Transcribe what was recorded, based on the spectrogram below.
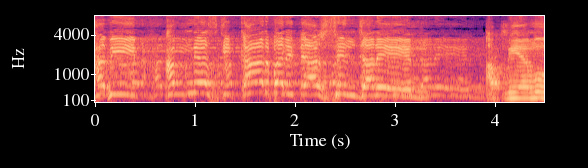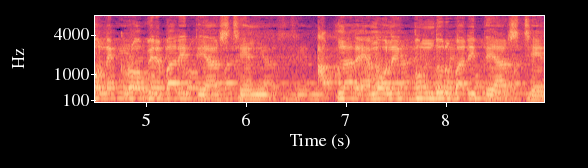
হাবিব আপনি আজকে কার বাড়িতে আসছেন জানেন? আপনি এমন এক রবের বাড়িতে আসছেন আপনার এমন এক বন্ধুর বাড়িতে আসছেন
